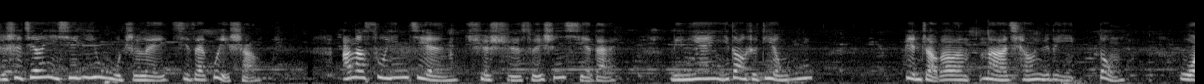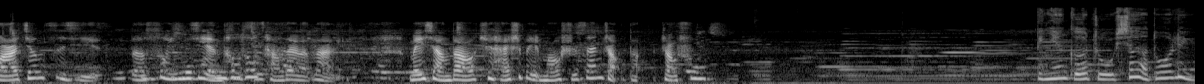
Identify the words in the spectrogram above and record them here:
只是将一些衣物之类系在柜上，而那素音剑却是随身携带。林烟一到这殿屋。便找到了那墙隅的一洞，故而将自己的素音剑偷偷藏在了那里。没想到，却还是被毛十三找到，找出。林烟阁主休要多虑，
